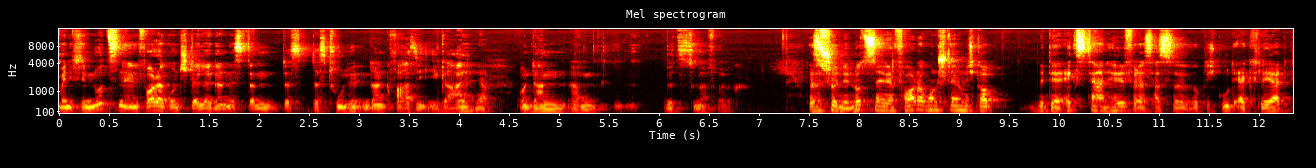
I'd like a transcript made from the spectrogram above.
wenn ich den Nutzen in den Vordergrund stelle, dann ist dann das, das Tool hinten dran quasi egal ja. und dann ähm, wird es zum Erfolg. Das ist schön, den Nutzen in den Vordergrund stellen. Und ich glaube, mit der externen Hilfe, das hast du wirklich gut erklärt.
